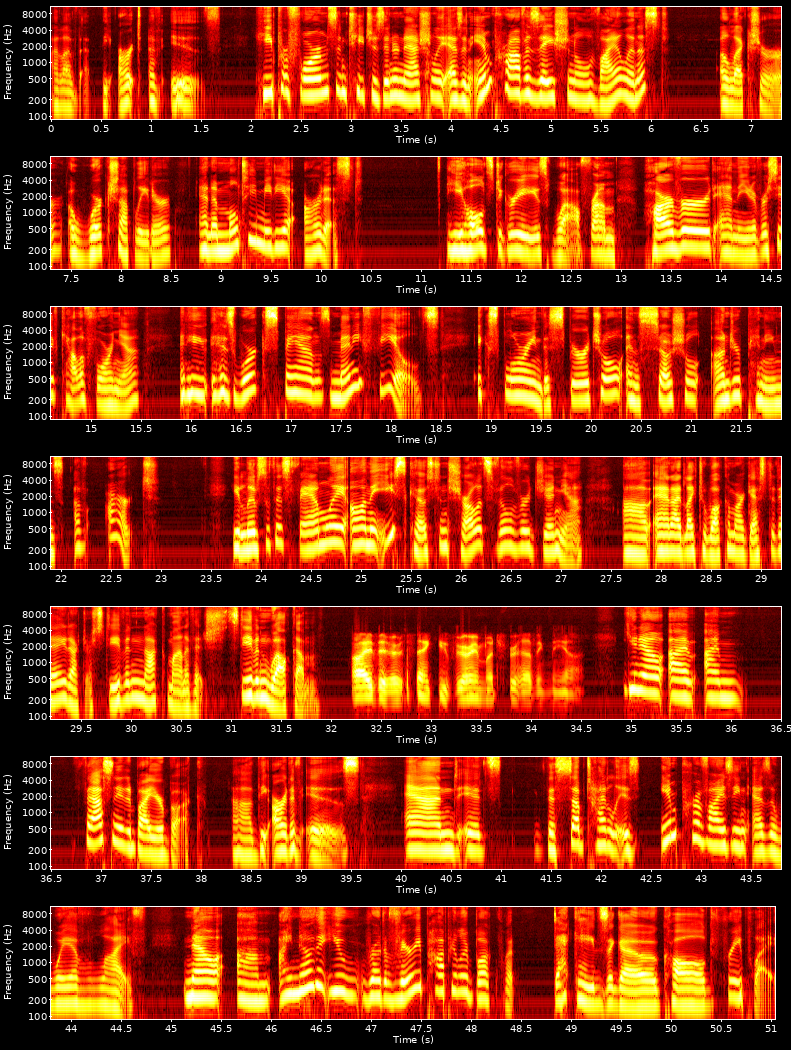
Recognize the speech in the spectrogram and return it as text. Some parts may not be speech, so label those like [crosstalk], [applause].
I love that. The Art of Is. He performs and teaches internationally as an improvisational violinist, a lecturer, a workshop leader, and a multimedia artist. He holds degrees, wow, from Harvard and the University of California, and he, his work spans many fields, exploring the spiritual and social underpinnings of art. He lives with his family on the East Coast in Charlottesville, Virginia. Uh, and I'd like to welcome our guest today, Dr. Stephen Nachmanovitch. Stephen, welcome. Hi there. Thank you very much for having me on. You know, I'm, I'm fascinated by your book, uh, The Art of Is. And it's the subtitle is Improvising as a Way of Life. Now, um, I know that you wrote a very popular book, what, decades ago called Free Play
